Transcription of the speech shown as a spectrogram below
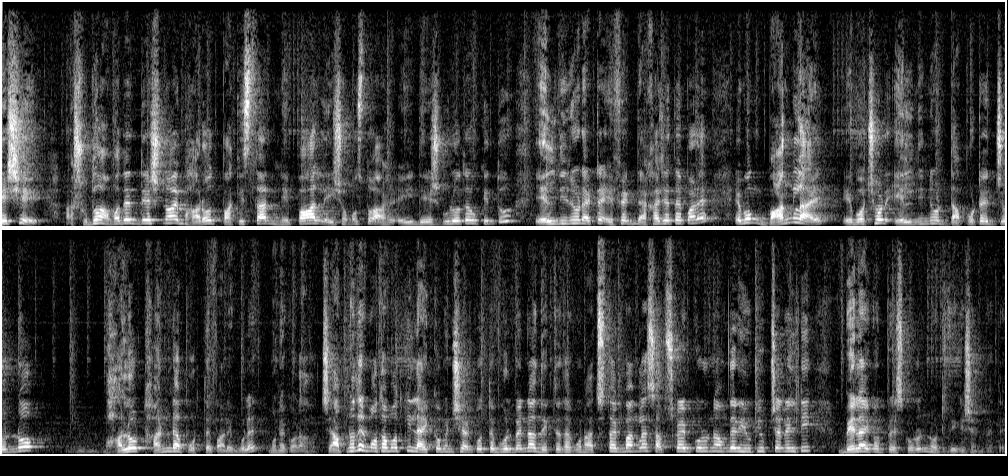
দেশে শুধু আমাদের দেশ নয়, ভারত, পাকিস্তান, নেপাল, এই সমস্ত এই দেশগুলোতেও কিন্তু এলদিনোর একটা এফেক্ট দেখা যেতে পারে এবং বাংলায় এবছর এলনিনোর দাপটের জন্য ভালো ঠান্ডা পড়তে পারে বলে মনে করা হচ্ছে। আপনাদের মতামত কি? লাইক কমেন্ট শেয়ার করতে ভুলবেন না। দেখতে থাকুন আজ তাক বাংলা। সাবস্ক্রাইব করুন আমাদের ইউটিউব চ্যানেলটি বেল আইকন প্রেস করুন নোটিফিকেশন পেতে।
